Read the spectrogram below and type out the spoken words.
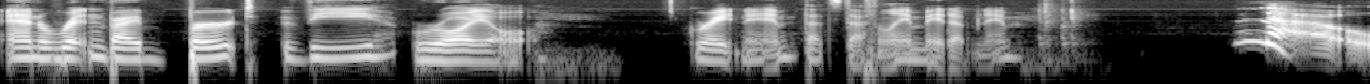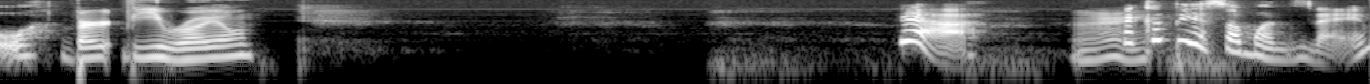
and written by Bert V. Royal. Great name. That's definitely a made up name. No. Bert V. Royal. Yeah. All It could be someone's name.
